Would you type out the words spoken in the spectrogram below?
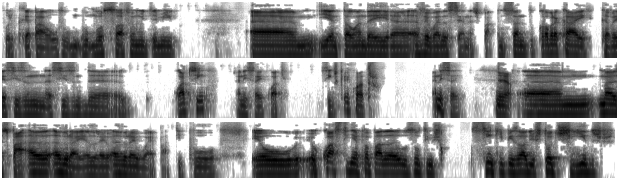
porque epá, o, o meu sofá foi muito amigo. Um, e então andei a, a ver bué das cenas. Pá, começando do Cobra Kai, acabei a season, a season de 4, 5? Já nem sei, 4. Acho que é 4. Já nem sei. Yeah. Um, mas pá, adorei, adorei, adorei o pá. Tipo, eu, eu quase tinha papado os últimos cinco episódios todos seguidos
